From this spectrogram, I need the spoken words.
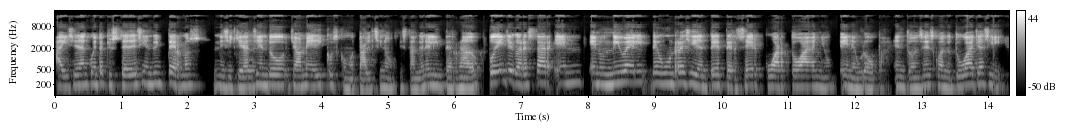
ahí se dan cuenta que ustedes siendo internos, ni siquiera siendo ya médicos como tal, sino estando en el internado, pueden llegar a estar en, en un nivel de un residente de tercer, cuarto año en Europa. Entonces, cuando tú vayas y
